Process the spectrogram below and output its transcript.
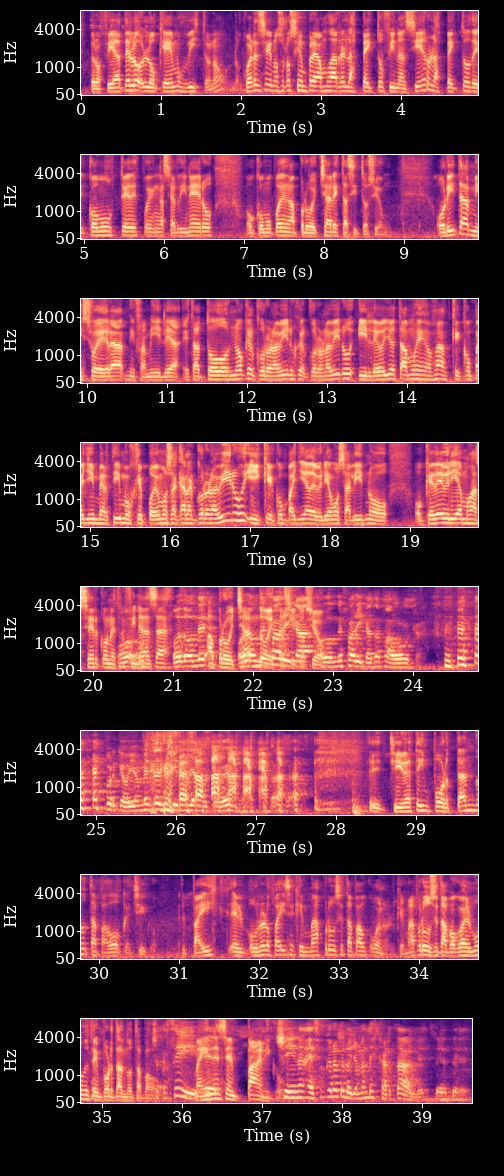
Pero fíjate lo, lo, que hemos visto, ¿no? Acuérdense que nosotros siempre vamos a darle el aspecto financiero, el aspecto de cómo ustedes pueden hacer dinero o cómo pueden aprovechar esta situación. Ahorita mi suegra, mi familia, está todos, no que el coronavirus, que el coronavirus, y Leo y yo estamos en, ajá, qué compañía invertimos que podemos sacar al coronavirus y qué compañía deberíamos salirnos o, qué deberíamos hacer con nuestras finanzas o dónde, aprovechando esta situación. O dónde fabrica tapabocas. Porque obviamente en China ya no podemos. sí, China está importando tapabocas, chicos el país, uno de los países que más produce tapabocas, bueno, el que más produce tapabocas del mundo está importando tapabocas. Sí, Imagínense eh, el pánico. China, eso creo que lo llaman descartables, de,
